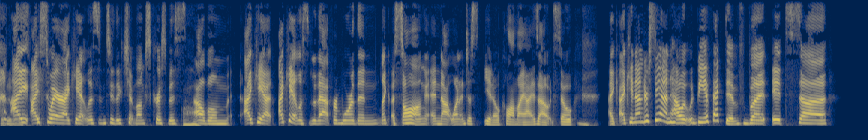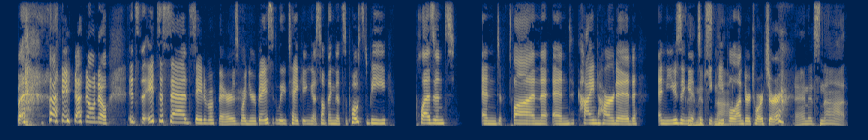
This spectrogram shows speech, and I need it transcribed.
That's what it I. I swear I can't listen to the Chipmunks Christmas Oh. album. I can't I can't listen to that for more than like a song and not want to just you know claw my eyes out. So Hmm. I, I can understand how it would be effective, but it's uh, but I, I don't know. It's it's a sad state of affairs when you're basically taking something that's supposed to be pleasant and fun and kind-hearted and using it And to keep not. people under torture. and it's not.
